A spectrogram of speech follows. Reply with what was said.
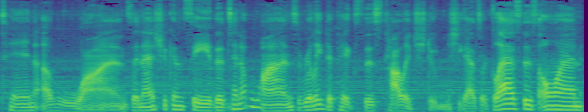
Ten of Wands. And as you can see, the Ten of Wands really depicts this college student. She has her glasses on.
